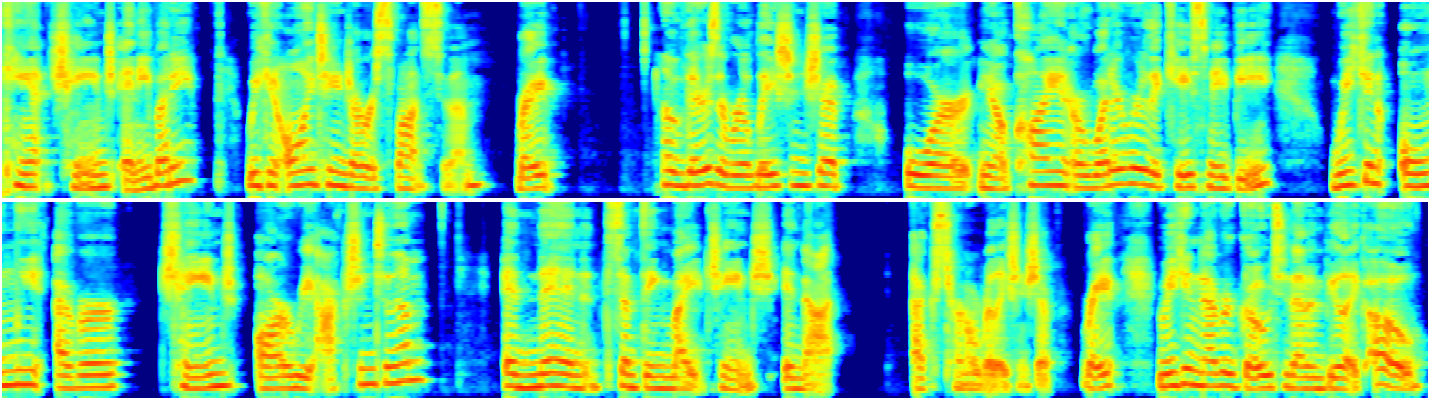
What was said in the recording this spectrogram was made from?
can't change anybody. We can only change our response to them, right? If there's a relationship or, you know, client or whatever the case may be, we can only ever change our reaction to them. And then something might change in that external relationship, right? We can never go to them and be like, oh,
